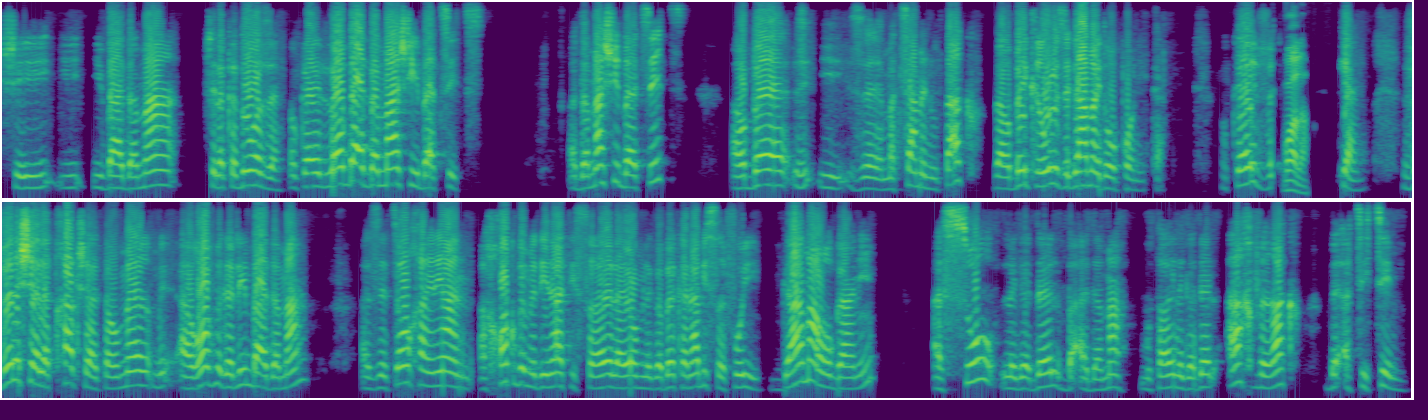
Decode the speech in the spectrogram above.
שהיא היא, היא באדמה של הכדור הזה, אוקיי? לא באדמה שהיא בעציץ. אדמה שהיא בעציץ, הרבה, היא, זה מצע מנותק, והרבה יקראו לזה גם ההידרופוניקה, אוקיי? ו, וואלה. כן. ולשאלתך, כשאתה אומר, הרוב מגדלים באדמה, אז לצורך העניין, החוק במדינת ישראל היום לגבי קנאביס רפואי, גם האורגני, אסור לגדל באדמה, מותר לגדל אך ורק בעציצים,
